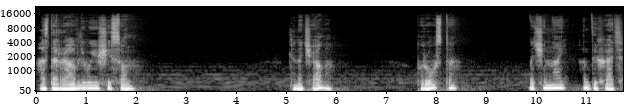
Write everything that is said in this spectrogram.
оздоравливающий сон. Для начала просто начинай отдыхать.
